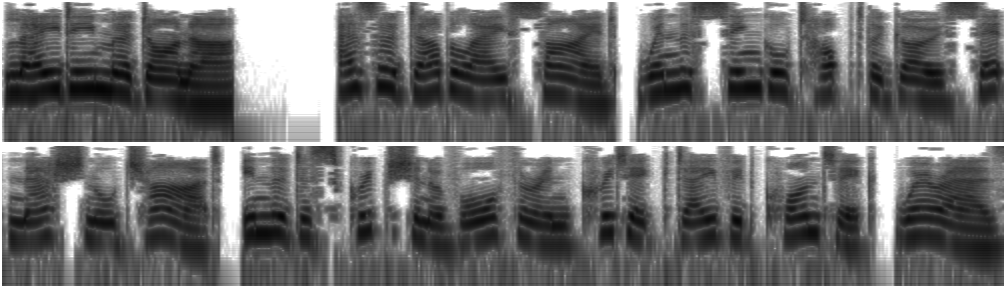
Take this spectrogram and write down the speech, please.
Lady Madonna as a double A-side, when the single topped the Go Set national chart, in the description of author and critic David Quantick, whereas,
